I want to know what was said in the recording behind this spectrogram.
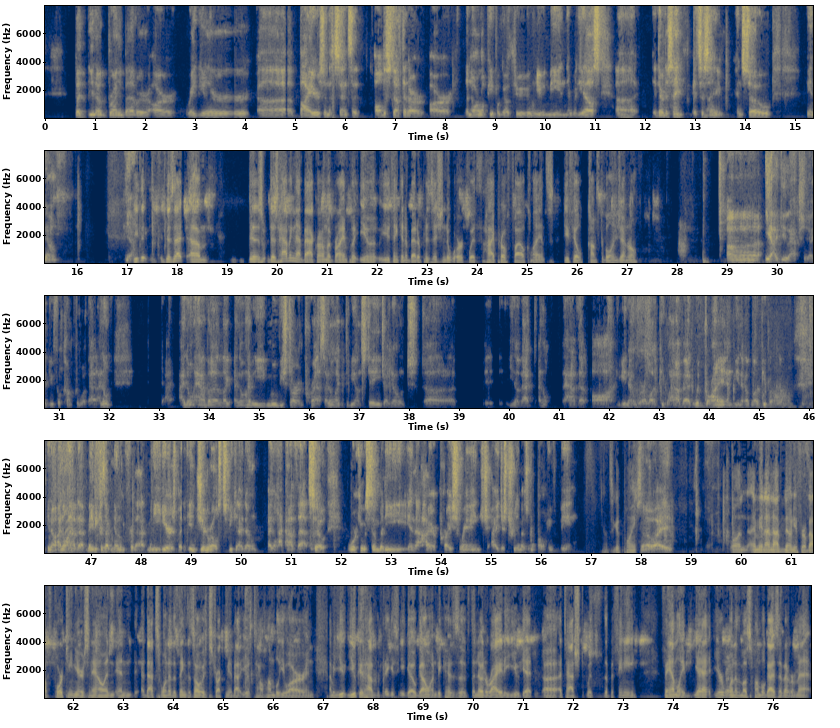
but you know, Brian and Bev are, are regular uh, buyers in the sense that all the stuff that are are the normal people go through, you and me and everybody else, uh, they're the same. It's the same, and so you know, yeah. Do you think does that um, does does having that background with Brian put you you think in a better position to work with high profile clients? Do you feel comfortable in general? Uh, yeah, I do actually. I do feel comfortable with that. I don't. I, I don't have a like. I don't have any movie star impress. I don't like to be on stage. I don't. Uh, you know that I don't have that awe, you know, where a lot of people have that. With Brian, you know, a lot of people, you know, I don't have that. Maybe because I've known him for that many years, but in general speaking, I don't, I don't have that. So, working with somebody in that higher price range, I just treat them as a normal human being. That's a good point. So I, well, and I mean, and I've known you for about 14 years now, and and that's one of the things that's always struck me about you is how humble you are. And I mean, you you could have the biggest ego going because of the notoriety you get uh, attached with the Buffini family. Yet you're Right. one of the most humble guys I've ever met.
